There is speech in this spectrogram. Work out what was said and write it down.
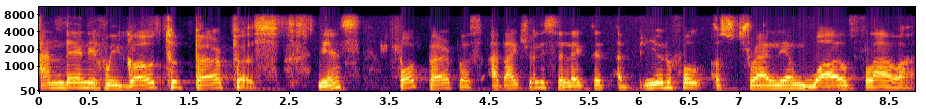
And then if we go to purpose, yes, for purpose, I've actually selected a beautiful Australian wildflower.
